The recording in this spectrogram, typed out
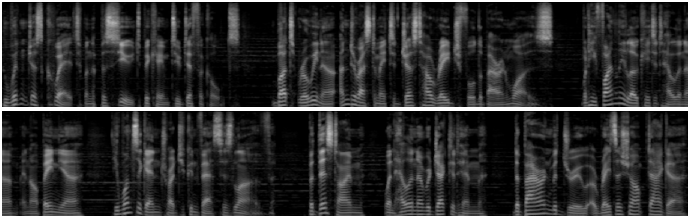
who wouldn't just quit when the pursuit became too difficult. But Rowena underestimated just how rageful the Baron was. When he finally located Helena in Albania, he once again tried to confess his love. But this time, when Helena rejected him, the Baron withdrew a razor sharp dagger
